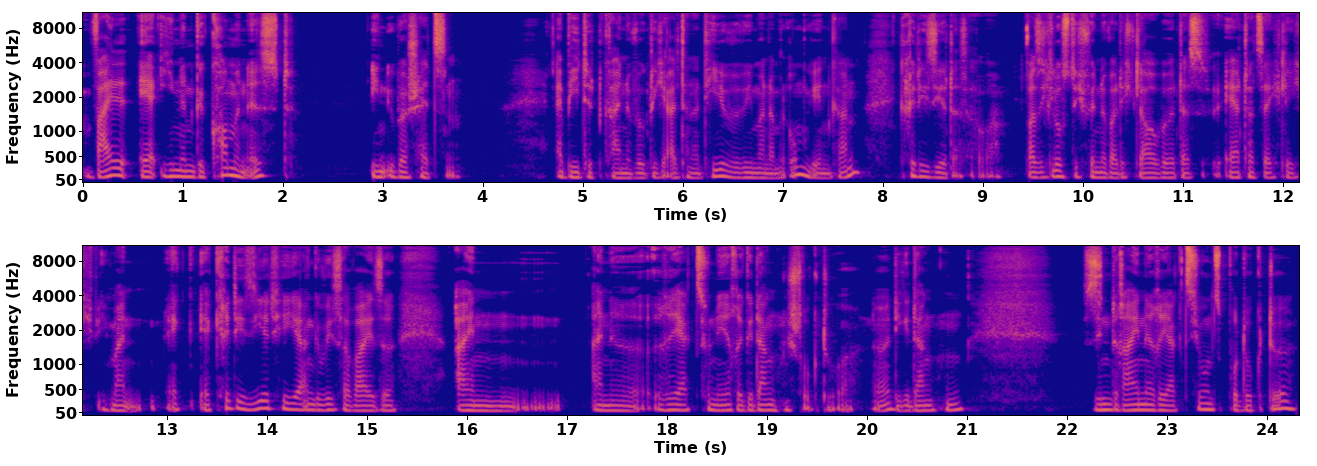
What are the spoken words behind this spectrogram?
weil er ihnen gekommen ist, ihn überschätzen. Er bietet keine wirkliche Alternative, wie man damit umgehen kann, kritisiert das aber. Was ich lustig finde, weil ich glaube, dass er tatsächlich, ich meine, er, er kritisiert hier ja in gewisser Weise ein, eine reaktionäre Gedankenstruktur. Ne? Die Gedanken sind reine Reaktionsprodukte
